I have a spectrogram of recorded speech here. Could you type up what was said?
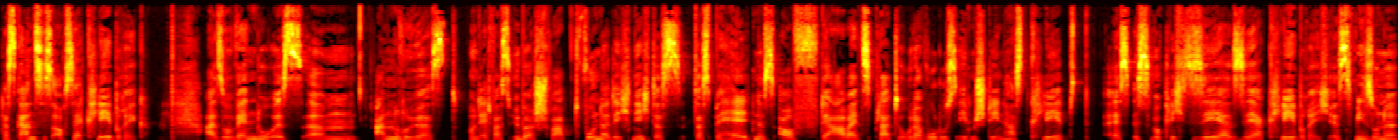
Das Ganze ist auch sehr klebrig. Also wenn du es ähm, anrührst und etwas überschwappt, wunder dich nicht, dass das Behältnis auf der Arbeitsplatte oder wo du es eben stehen hast, klebt es ist wirklich sehr, sehr klebrig. Es ist wie so eine,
